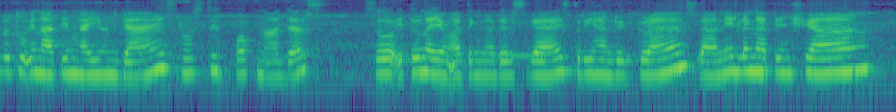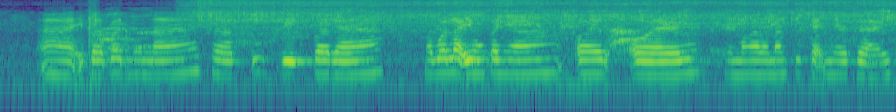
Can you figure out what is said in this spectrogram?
Lulutuin natin ngayon guys, roasted pork noodles. So, ito na yung ating noodles guys, 300 grams. Uh, need lang natin siyang uh, ibabad muna sa tubig para mawala yung kanyang oil, oil, yung mga mantika niya guys,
